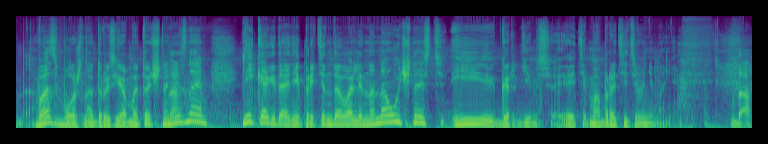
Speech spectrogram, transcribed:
да. возможно, друзья, мы точно Да. не знаем, никогда не претендовали на научность и гордимся этим, обратите внимание. Да.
